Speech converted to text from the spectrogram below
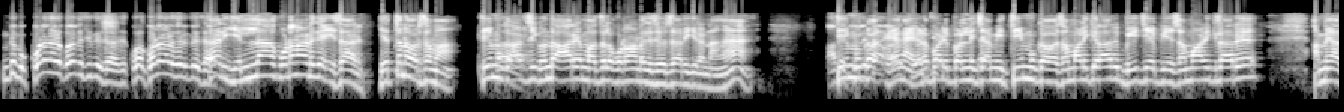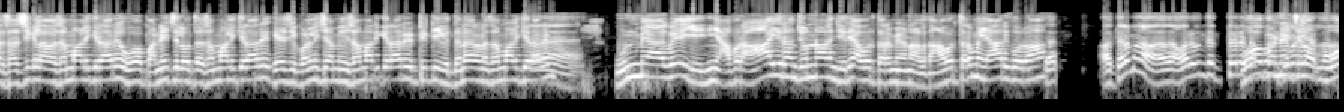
இந்த கொடநாடு கொலை இருக்கு சார். கொ- கொடநாடு இருக்கு சார். சார் எல்லா குடநாடுக சார் எத்தனை வருஷமா? திமுக ஆட்சிக்கு வந்து ஆறே மாதத்துல குடநாடுக்கு விசாரிக்கிறேன் நாங்க. திமுக ஏங்க எடப்பாடி பழனிசாமி திமுகவை சமாளிக்கிறாரு பிஜேபியை சமாளிக்கிறாரு அம்மையார் சசிகலாவை சமாளிக்கிறாரு ஓ பன்னீர்செல்வத்தை சமாளிக்கிறாரு கே சி பழனிசாமியை சமாளிக்கிறாரு டிடி தினகரனை சமாளிக்கிறாரு. உண்மையாகவே நீ அவர் ஆயிரம் சொன்னாலும் சரி அவர் திறமையான ஆள் தான் அவர் திறமை யாருக்கு வரும்? அவர் வந்து ஓ பன்னீர்செல்வம் ஓ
